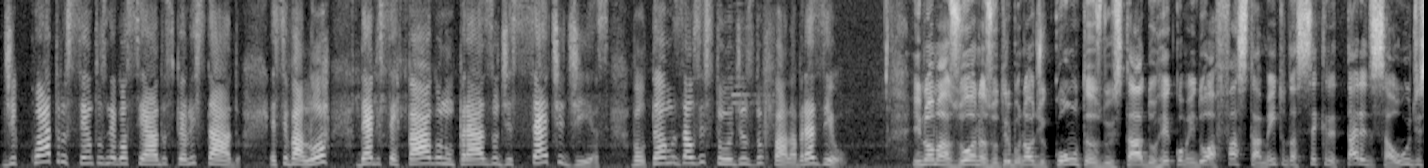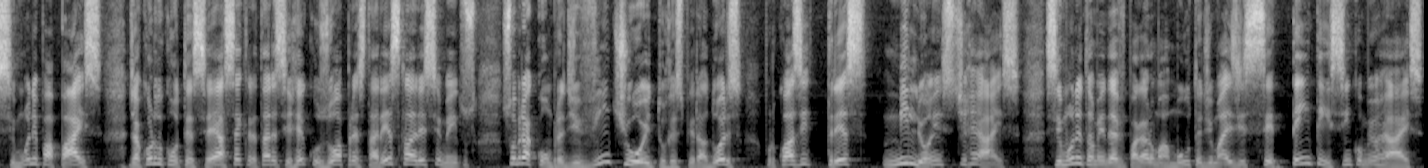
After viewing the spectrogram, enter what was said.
de 400 negociados pelo estado. Esse valor deve ser pago num prazo de sete dias. Voltamos aos estúdios do Fala Brasil. E no Amazonas, o Tribunal de Contas do Estado recomendou o afastamento da secretária de Saúde, Simone Papais. De acordo com o TCE, a secretária se recusou a prestar esclarecimentos sobre a compra de 28 respiradores por quase 3 milhões de reais. Simone também deve pagar uma multa de mais de 75 mil reais.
